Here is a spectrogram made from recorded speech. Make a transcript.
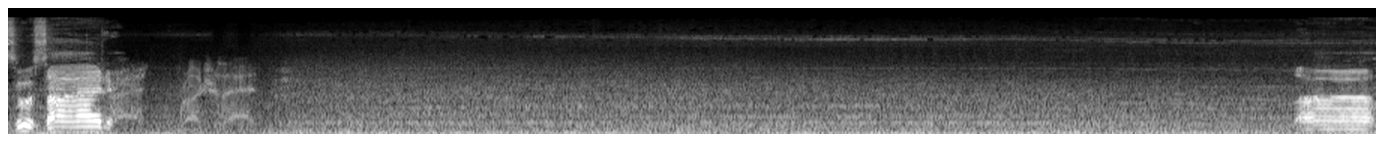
Suicide. Roger that. Uh.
